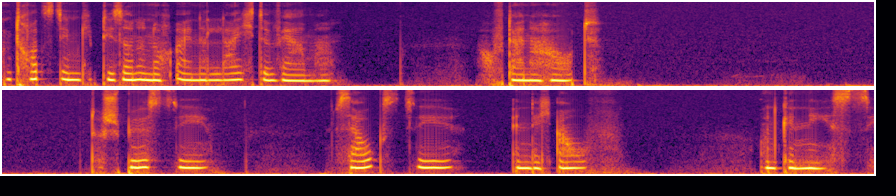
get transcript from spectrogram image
Und trotzdem gibt die Sonne noch eine leichte Wärme auf deiner Haut. Du spürst sie, saugst sie in dich auf und genießt sie.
